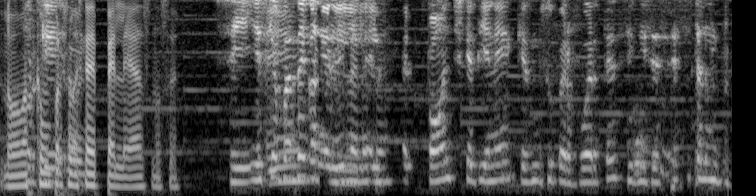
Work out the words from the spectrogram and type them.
Lo más como Porque- un personaje de peleas, no sé. Sí, y es que Sí, aparte con el, sí, el, punch que tiene, que es muy súper fuerte, si dices, esto está en un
